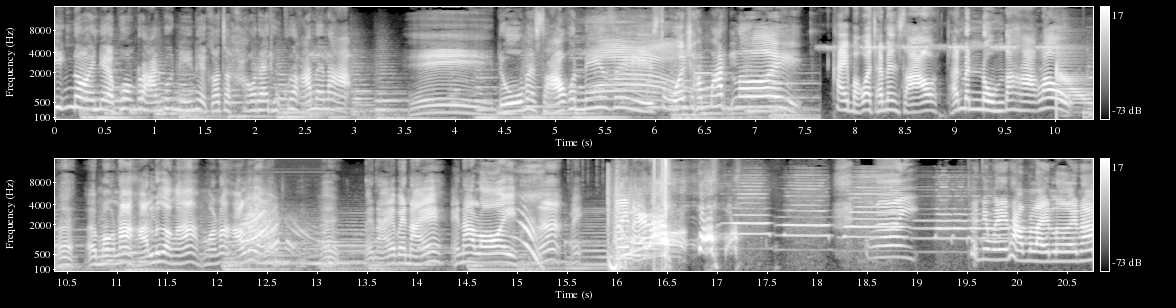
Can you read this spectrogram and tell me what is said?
อีกหน่อยเนี่ยพวกร้านพวกนี้เนี่ยก็จะเข้าได้ทุกร้านเลยล่ะ เฮ้ยดูแม่สาวคนนี้สิ สวยชะมัดเลย ใครบอกว่าฉันเป็นสาว ฉันเป็นหนุ่มตาหากเล่าเอ้ยเอ้ยมองหน้าหาเรื่องฮะมองหน้าหาเรื่องเอ้ยไปไหนไปไหนไอ้หน้าลอยฮะไปไปไหนเราไงฉันยังไม่ได้ทำอะไรเลยนะ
